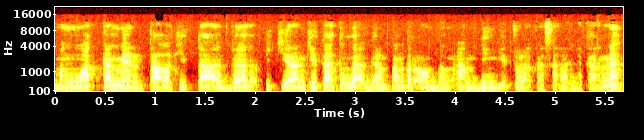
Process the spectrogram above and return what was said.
menguatkan mental kita agar pikiran kita itu nggak gampang terombang-ambing gitulah kasarannya karena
